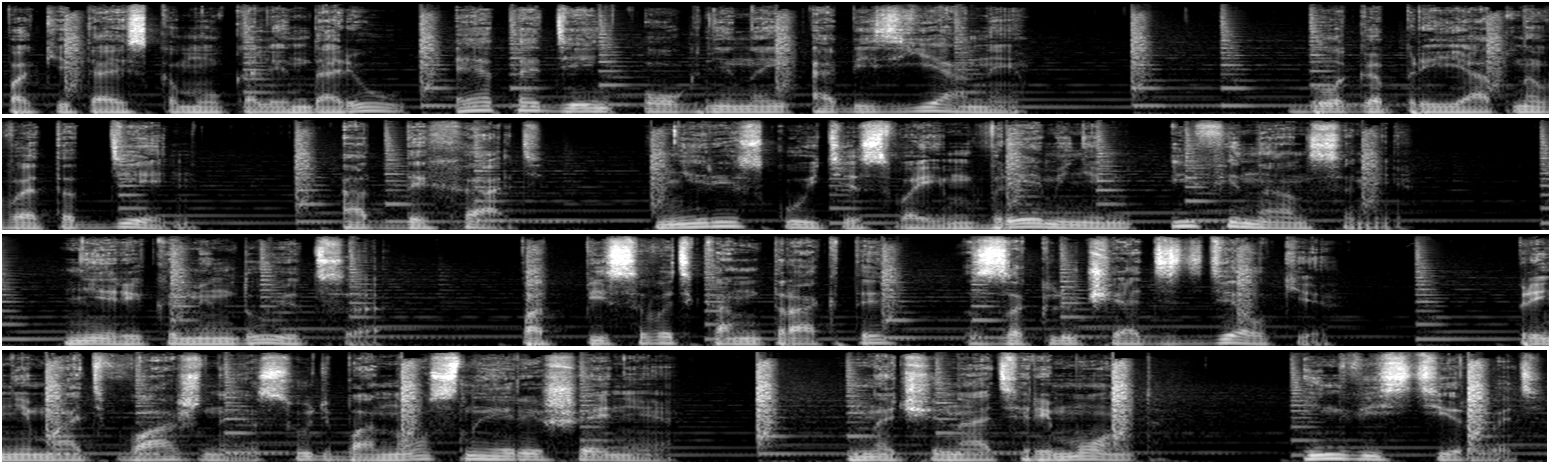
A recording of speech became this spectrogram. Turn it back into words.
по китайскому календарю это день огненной обезьяны. Благоприятно в этот день отдыхать. Не рискуйте своим временем и финансами. Не рекомендуется подписывать контракты, заключать сделки, принимать важные судьбоносные решения, начинать ремонт, инвестировать.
